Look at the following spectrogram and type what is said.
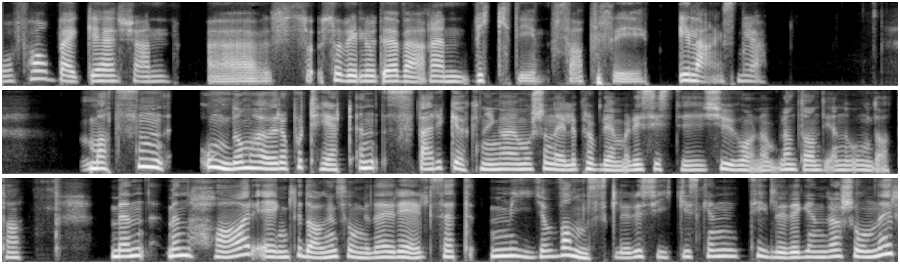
og for begge kjønn, uh, så, vil jo det være en viktig innsats i, i læringsmiljøet. Madsen, ungdom har jo rapportert en sterk økning av emosjonelle problemer de siste 20 årene, blant annet gjennom Ungdata. Men, men, har egentlig dagens unge det reelt sett mye vanskeligere psykisk enn tidligere generasjoner,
